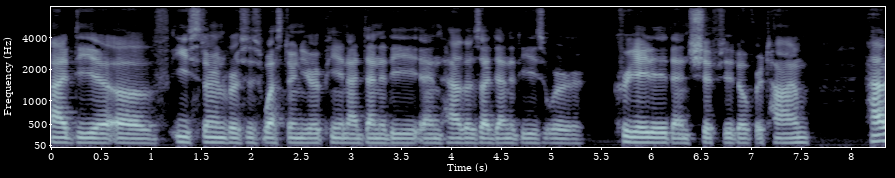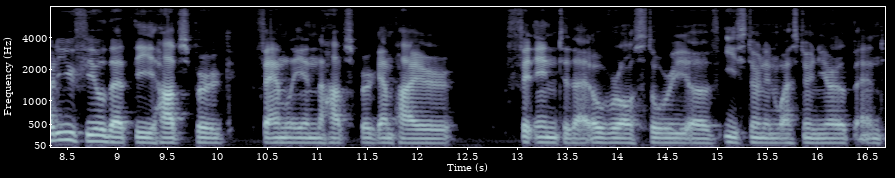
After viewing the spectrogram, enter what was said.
idea of Eastern versus Western European identity and how those identities were created and shifted over time. How do you feel that the Habsburg family and the Habsburg Empire fit into that overall story of Eastern and Western Europe? And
